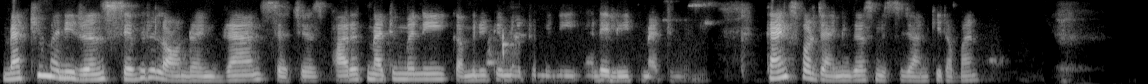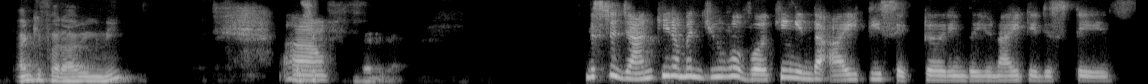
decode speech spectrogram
Matrimony runs several online brands such as Bharat Matrimony, Community Matrimony, and Elite Matrimony. Thanks for joining us, Mr. Janakiraman. Thank you for having me. Uh, Mr. Janakiraman, you were working in the IT sector in the United States.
